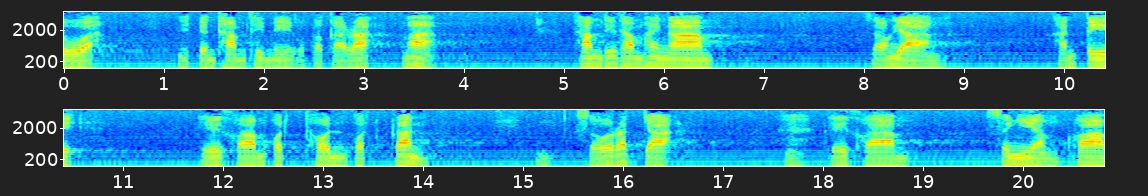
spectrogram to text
ตัว นี่เป็นธรรมที่มีอุปการะมาก ธรรมที่ทำให้งาม สองอย่าง ขันติ คือความอดทนอดกลั้น โสรัจจะคือความเสงี่ยม ความ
